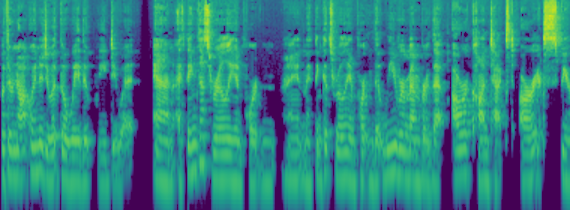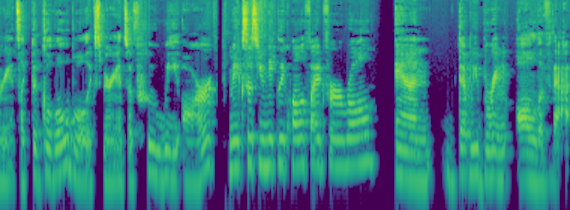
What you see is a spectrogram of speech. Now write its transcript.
but they're not going to do it the way that we do it. And I think that's really important, right? And I think it's really important that we remember that our context, our experience, like the global experience of who we are, makes us uniquely qualified for a role and that we bring all of that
